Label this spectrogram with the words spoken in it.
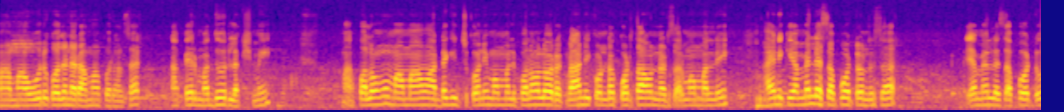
మా మా ఊరు కోదండ రామాపురం సార్. నా పేరు మధూర్ లక్ష్మి. మా పొలము మా మామ అడ్డగించుకొని మమ్మల్ని పొలంలో రానికుండా కొడతా ఉన్నాడు సార్ మమ్మల్ని. ఆయనకి ఎమ్మెల్యే సపోర్ట్ ఉంది sir. MLA support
